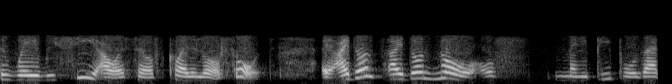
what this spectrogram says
the way we see ourselves quite a lot of thought. I don't I don't know of many people that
